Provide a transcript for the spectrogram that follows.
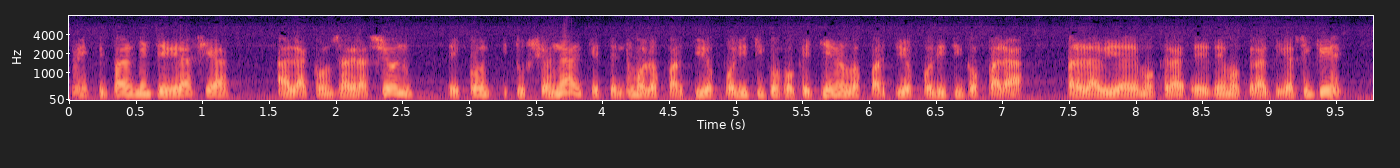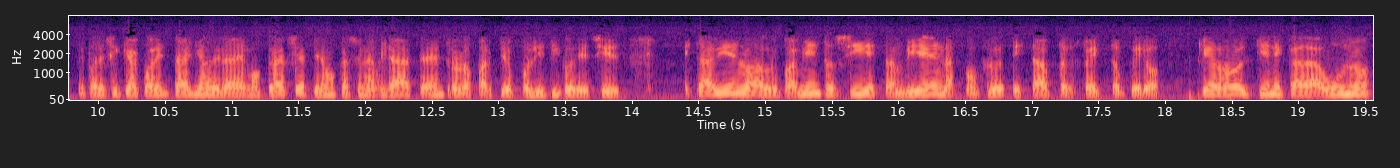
principalmente gracias a la consagración eh, constitucional que tenemos los partidos políticos o que tienen los partidos políticos para, para la vida eh, democrática. Así que me parece que a 40 años de la democracia tenemos que hacer una mirada hacia adentro de los partidos políticos y decir, está bien los agrupamientos, sí, están bien, las está perfecto, pero ¿qué rol tiene cada uno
